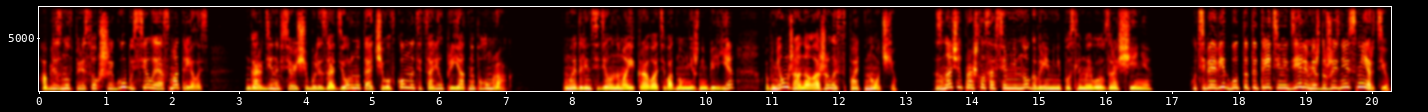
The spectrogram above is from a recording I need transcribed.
Облизнув пересохшие губы, села и осмотрелась. Гордины все еще были задернуты, отчего в комнате царил приятный полумрак. Мэдалин сидела на моей кровати в одном нижнем белье, в нем же она ложилась спать ночью. Значит, прошло совсем немного времени после моего возвращения. «У тебя вид, будто ты третью неделю между жизнью и смертью!»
